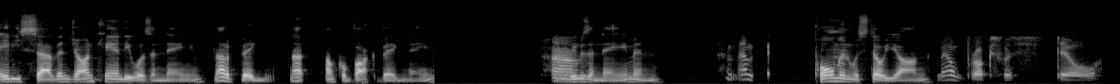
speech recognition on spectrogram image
87, John Candy was a name. Not a big, not Uncle Buck big name. You know, he was a name, and I'm- I'm- Pullman was still young. Mel Brooks was still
